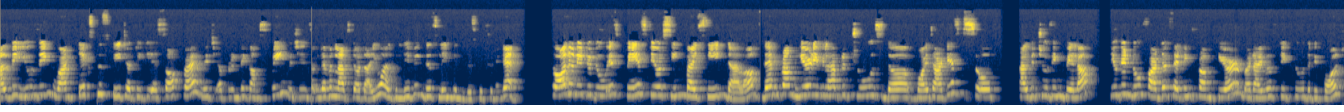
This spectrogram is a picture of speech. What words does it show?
I'll be using one text-to-speech or TTS software, which apparently comes free, which is 11labs.io. I'll be leaving this link in the description again. So all you need to do is paste your scene by scene dialog. Then from here, you will have to choose the voice artist. So I'll be choosing Bella. You can do further settings from here, but I will stick to the default.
